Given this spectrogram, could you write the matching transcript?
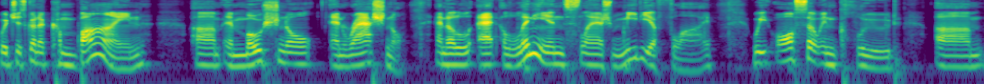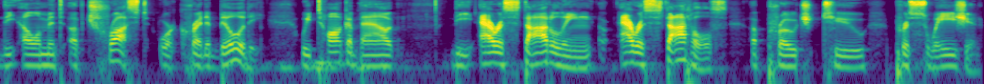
which is going to combine um, emotional and rational. And at Alinean slash MediaFly, we also include um, the element of trust or credibility. We talk about the Aristotle's approach to persuasion,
